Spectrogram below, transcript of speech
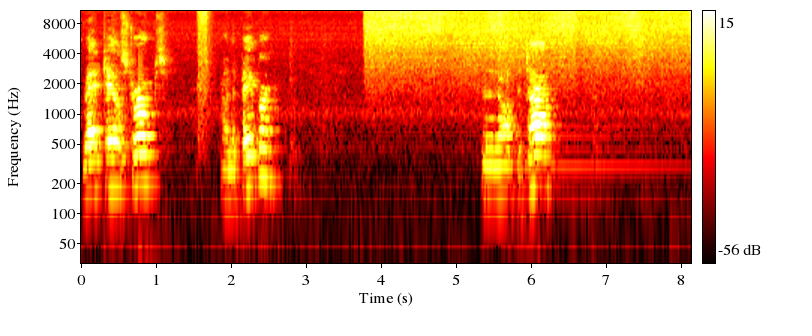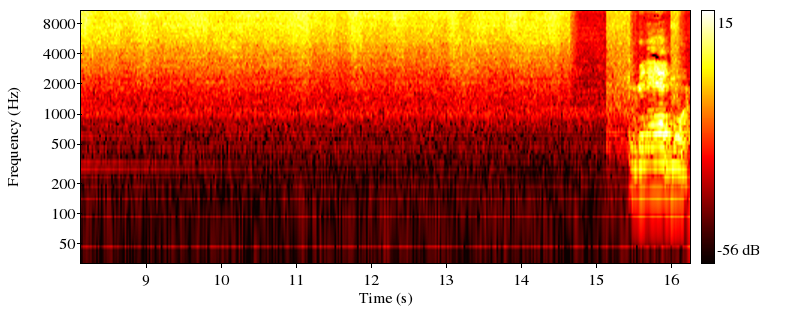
rat tail strokes on the paper. And then off the top, we're going to add more.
